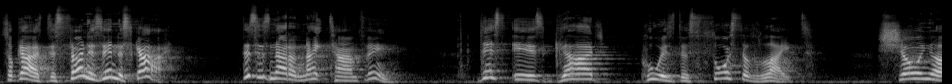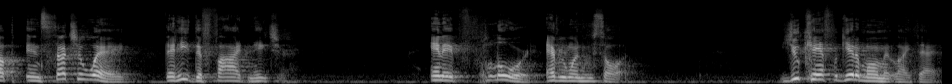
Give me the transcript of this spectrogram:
So, guys, the sun is in the sky. This is not a nighttime thing. This is God, who is the source of light, showing up in such a way that he defied nature. And it floored everyone who saw it. You can't forget a moment like that.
